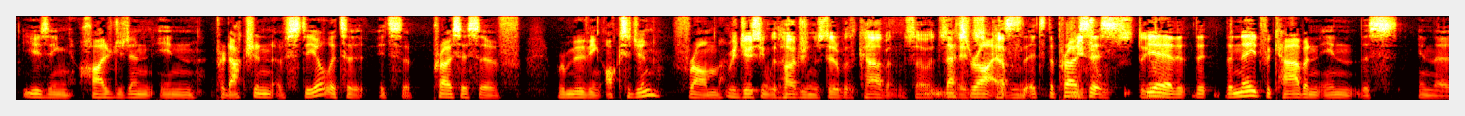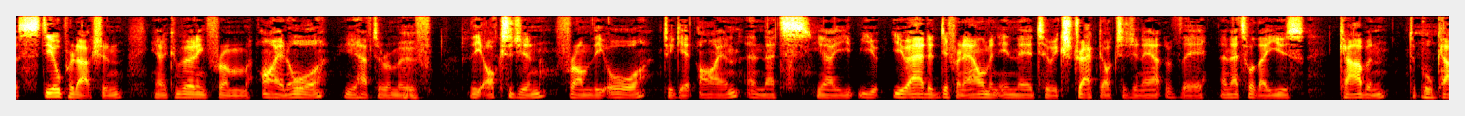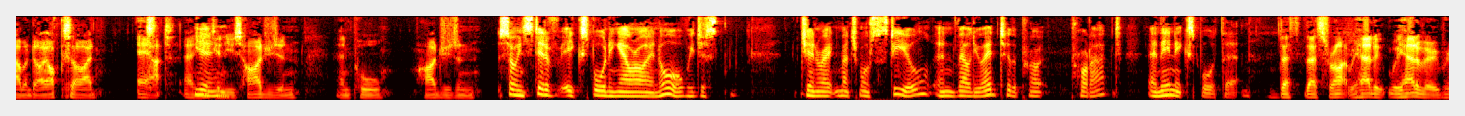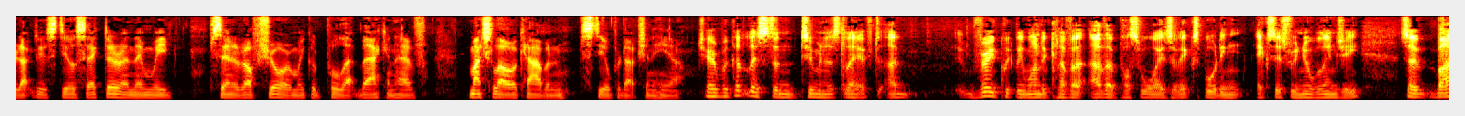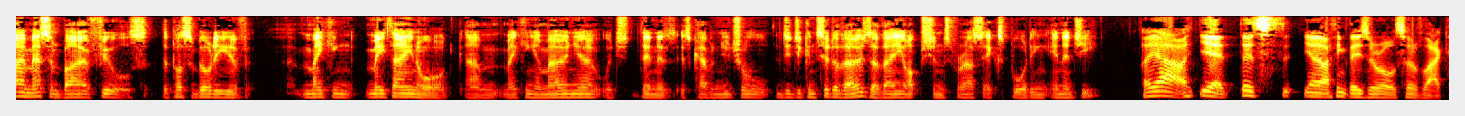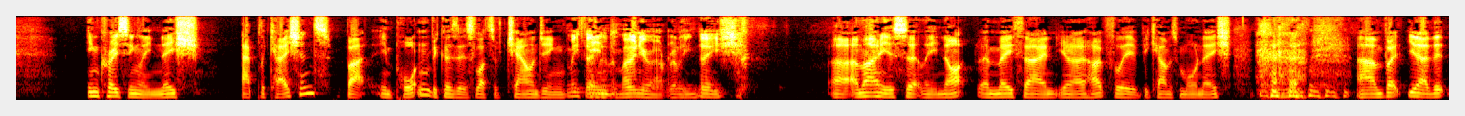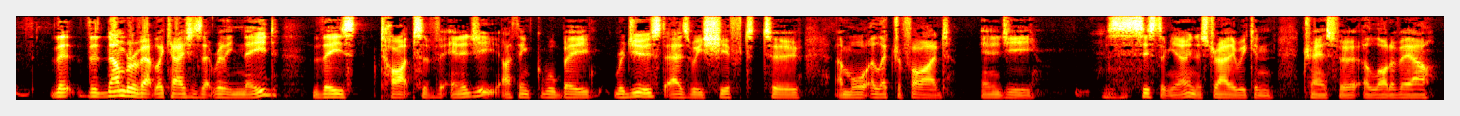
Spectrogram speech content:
using hydrogen in production of steel. It's a it's a process of removing oxygen from reducing with hydrogen instead of with carbon. So it's, that's it's right. It's, it's, the process. Yeah, the, the, the need for carbon in this in the steel production. You know, converting from iron ore, you have to remove. Mm. The oxygen from the ore to get iron, and that's you know you, you, you add a different element in there to extract oxygen out of there, and that's what they use carbon to pull mm. carbon dioxide out, and yeah. you can use hydrogen and pull hydrogen. So instead of exporting our iron ore, we just generate much more steel and value add to the pro- product, and then export that. That's that's right. We had a, we had a very productive steel sector, and then we sent it offshore, and we could pull that back and have much lower carbon steel production here. Jared, we've got less than two minutes left. I very quickly want to cover other possible ways of exporting excess renewable energy. So, biomass and biofuels, the possibility of making methane or um, making ammonia, which then is, is, carbon neutral. Did you consider those? Are they options for us exporting energy? They are. Yeah, there's. You know, I think these are all sort of like increasingly niche applications, but important because there's lots of challenging. Methane end- and ammonia aren't really niche. Uh, ammonia is certainly not, and methane, you know, hopefully it becomes more niche. um, but you know, the, the the number of applications that really need these types of energy, I think, will be reduced as we shift to a more electrified energy mm-hmm. system. You know, in Australia, we can transfer a lot of our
